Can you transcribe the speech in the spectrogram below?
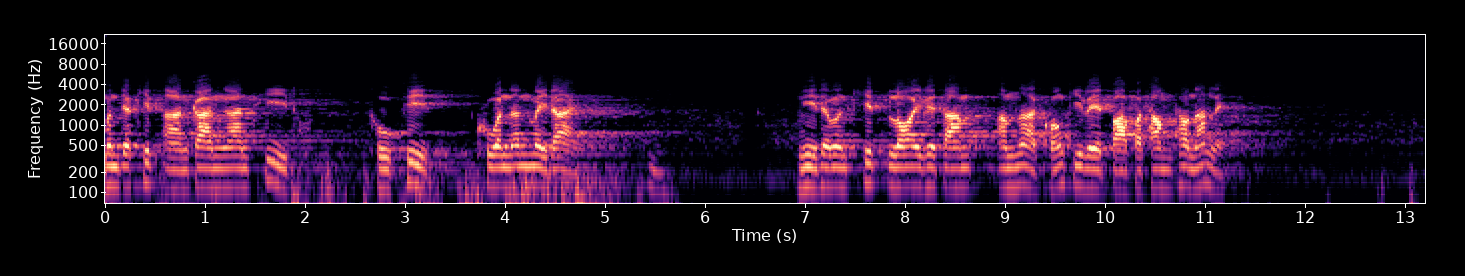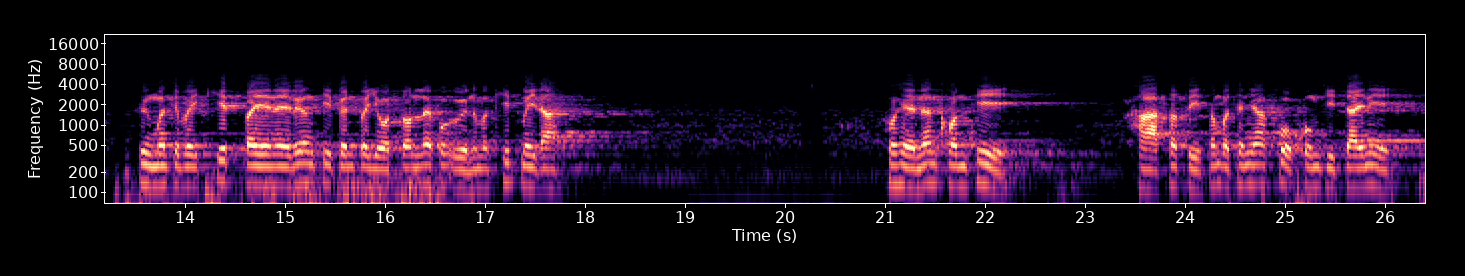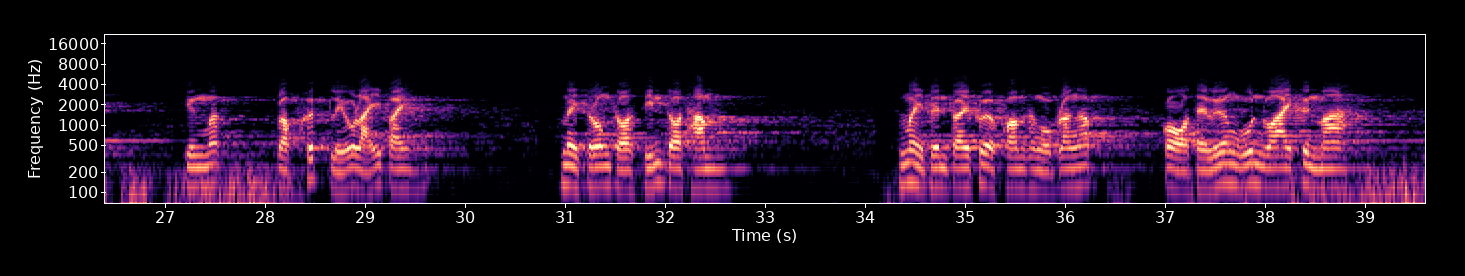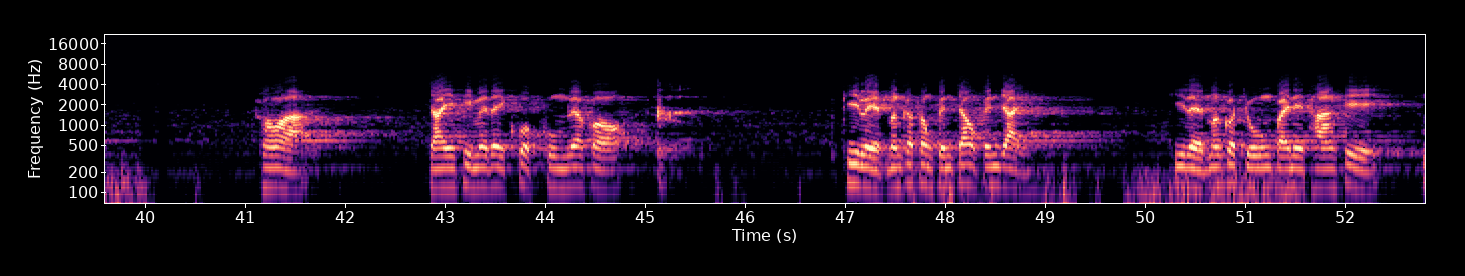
มันจะคิดอ่านการงานที่ถูกที่ควรนั้นไม่ได้ นี่แต่มันคิดลอยไปตามอำนาจของกิเลสป่าประธรรมเท่านั้นแหละ ซึ่งมันจะไปคิดไปในเรื่องที่เป็นประโยชน์ตนและผู้อื่นมันคิดไม่ได้เพราะเหตุนั้นคนที่ขาดสติสัมปชัญญะควบคุมจิตใจนี่ จึงมักประพฤติเหลวไหลไป ไม่ตรงต่อศีลต่อธรรม ไม่เป็นไปเพื่อความสงบระงับ ก่อแต่เรื่องวุ่นวายขึ้นมา เพราะว่าใจที่ไม่ได้ควบคุมแล้วก็กิเลสมันก็ต้องเป็นเจ้าเป็นใหญ่ กิเลสมันก็จูงไปในทางที่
